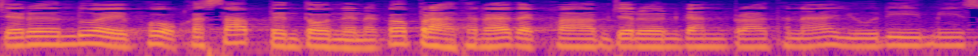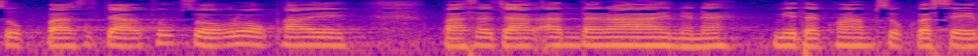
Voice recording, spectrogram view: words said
เจริญด้วยโภคทรัพย์เป็นต้นเนี่ยนะก็ปรารถนาแต่ความเจริญกันปรารถนาอยู่ดีมีสุขปราศจากทุกโศกโรคภัยปราศจากอันตรายเนี่ยนะมีแต่ความสุขเกษม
